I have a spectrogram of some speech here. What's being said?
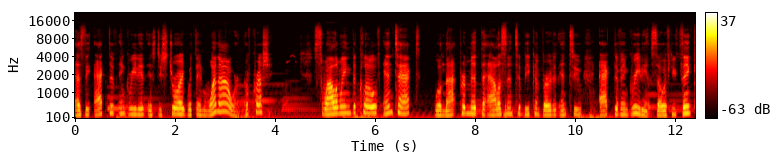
as the active ingredient is destroyed within one hour of crushing. Swallowing the clove intact will not permit the allicin to be converted into active ingredients. So if you think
